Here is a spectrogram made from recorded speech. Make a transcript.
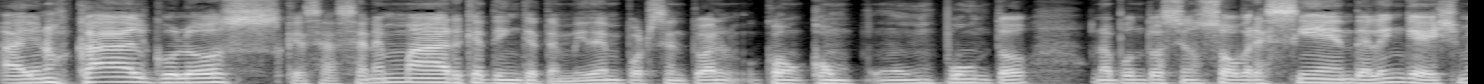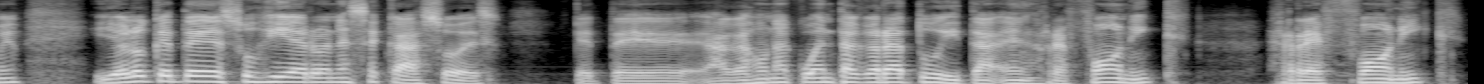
hay unos cálculos que se hacen en marketing que te miden porcentual con, con, un punto, una puntuación sobre 100 del engagement. Y yo lo que te sugiero en ese caso es que te hagas una cuenta gratuita en Refonic, Refonic,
